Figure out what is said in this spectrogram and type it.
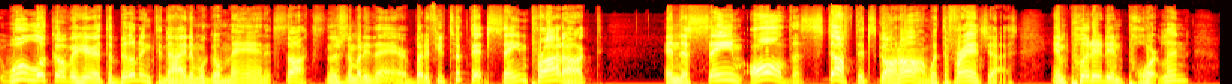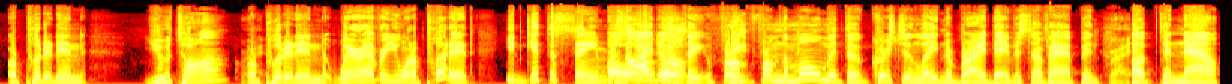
we'll look over here at the building tonight and we'll go, man, it sucks. There's nobody there. But if you took that same product and the same, all the stuff that's gone on with the franchise and put it in Portland or put it in Utah or put it in wherever you want to put it, you'd get the same result. Oh. I don't Well, think from from the moment the Christian Laettner or Brian Davis stuff happened Right. up to now,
